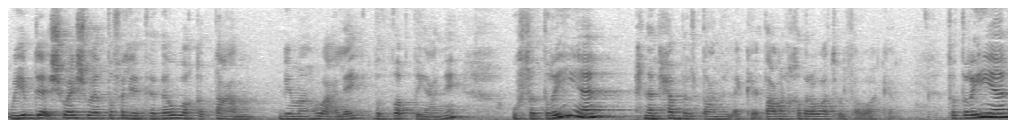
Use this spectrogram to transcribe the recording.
ويبدأ شوي شوي الطفل يتذوق الطعم بما هو عليه بالضبط يعني وفطريا إحنا نحب الطعم الاكل طعم الخضروات والفواكه فطريا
